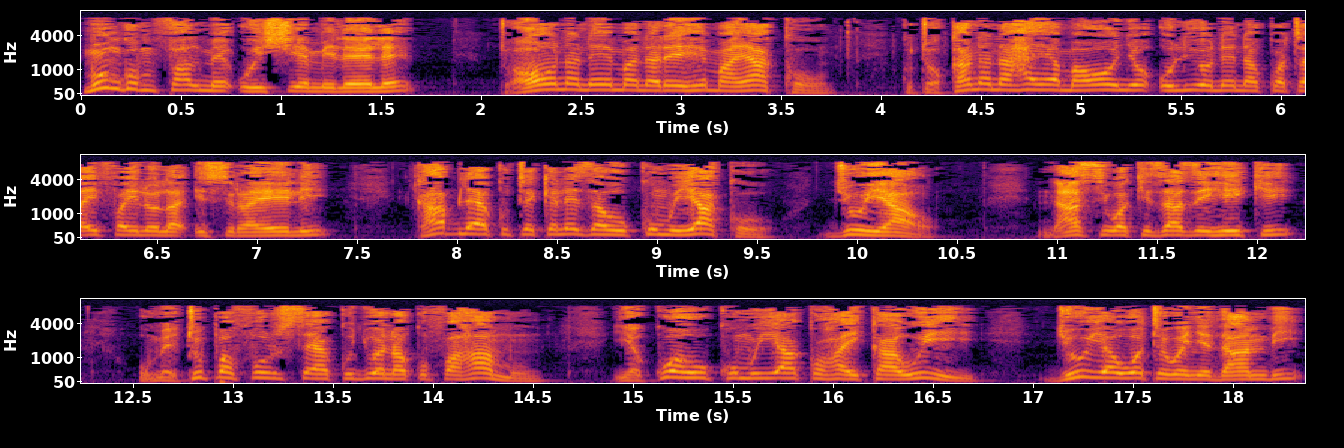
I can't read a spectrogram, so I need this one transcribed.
Mungu mfalme uishie milele twaona neema na rehema yako kutokana na haya maonyo ulionena kwa taifa hilo la israeli kabla ya kutekeleza hukumu yako juu yao. Nasi wa kizazi hiki umetupa fursa ya kujua na kufahamu ya kuwa hukumu yako haikawii juu ya wote wenye dhambi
